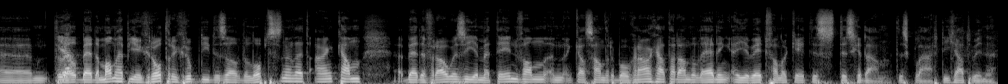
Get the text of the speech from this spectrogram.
Um, terwijl bij de man heb je een grotere groep die dezelfde loopsnelheid aan kan. Uh, bij de vrouwen zie je meteen van een, Cassandra Beaugrand gaat daar aan de leiding en je weet van oké, okay, het, is, het is gedaan, het is klaar, die gaat winnen.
